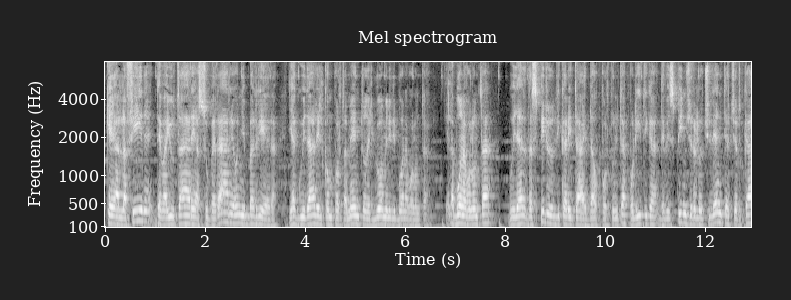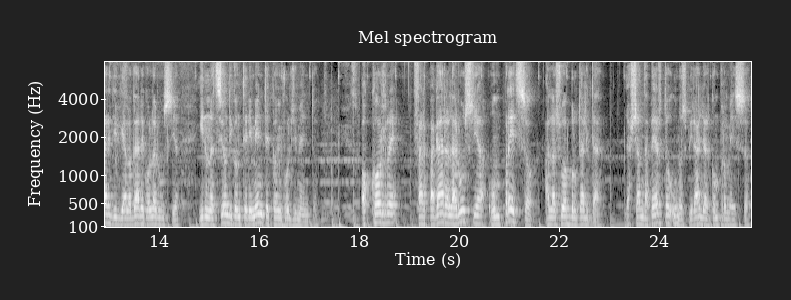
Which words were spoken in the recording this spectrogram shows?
che alla fine deve aiutare a superare ogni barriera e a guidare il comportamento degli uomini di buona volontà. E la buona volontà, guidata da spirito di carità e da opportunità politica, deve spingere l'Occidente a cercare di dialogare con la Russia in un'azione di contenimento e coinvolgimento. Occorre far pagare alla Russia un prezzo alla sua brutalità lasciando aperto uno spiraglio al compromesso,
